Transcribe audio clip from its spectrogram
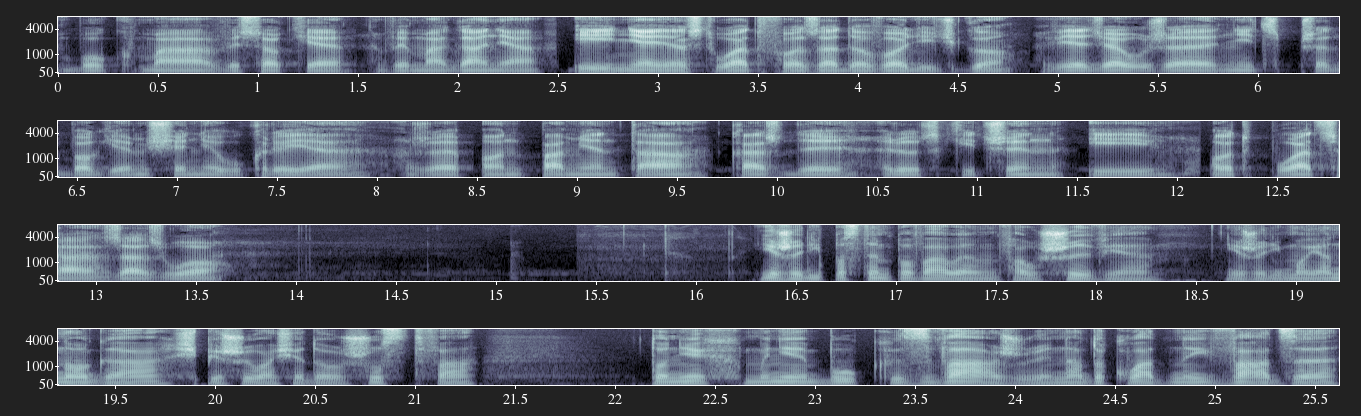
Bóg ma wysokie wymagania i nie jest łatwo zadowolić go. Wiedział, że nic przed Bogiem się nie ukryje, że on pamięta każdy ludzki czyn i odpłaca za zło. Jeżeli postępowałem fałszywie, jeżeli moja noga śpieszyła się do oszustwa, to niech mnie Bóg zważy na dokładnej wadze,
